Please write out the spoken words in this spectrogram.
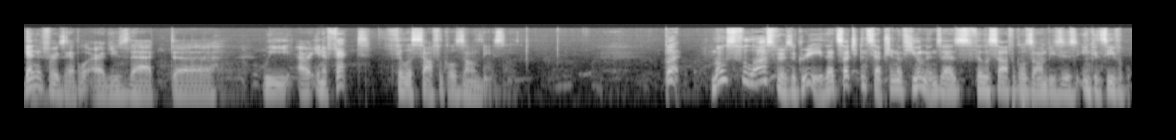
Dennett, for example, argues that uh, we are in effect philosophical zombies. But most philosophers agree that such conception of humans as philosophical zombies is inconceivable.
